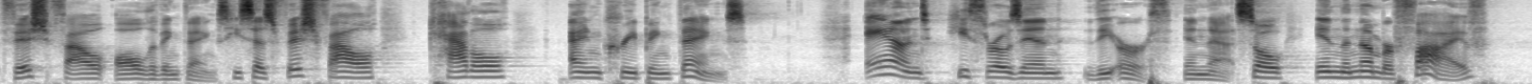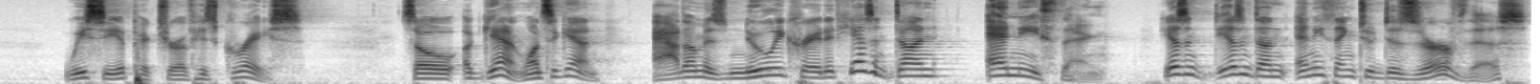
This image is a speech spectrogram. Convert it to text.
fish, fowl, all living things. He says fish, fowl, cattle, and creeping things. And he throws in the earth in that. So in the number five, we see a picture of his grace. So again, once again, Adam is newly created. He hasn't done anything. He hasn't, he hasn't done anything to deserve this.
